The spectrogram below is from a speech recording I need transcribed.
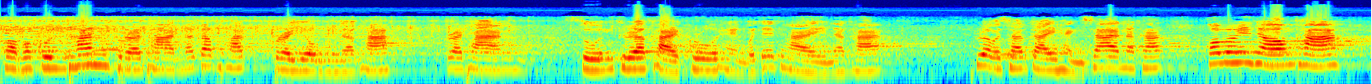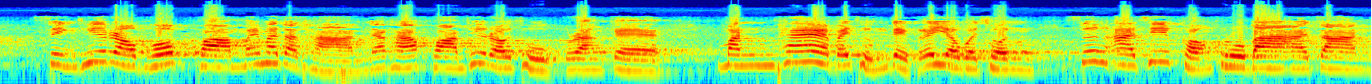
ขอบพระคุณท่านประธานนัทพัฒน์ประยงนะคะ ประธานศูนย์เครือข่ายครูแห่งประเทศไทยนะคะ พื่อประชาธิปไตยแห่งชาตินะคะพ่อแม่พี่น้องคะสิ่งที่เราพบความไม่มาตรฐานนะคะ ความที่เราถูกรังแก มันแพร่ไปถึงเด็กและเยาวชน ซึ่งอาชีพของครูบาอาจารย์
